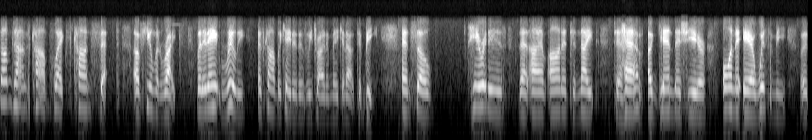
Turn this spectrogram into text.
sometimes complex concept of human rights, but it ain't really as complicated as we try to make it out to be. And so here it is that I am honored tonight to have again this year on the air with me a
